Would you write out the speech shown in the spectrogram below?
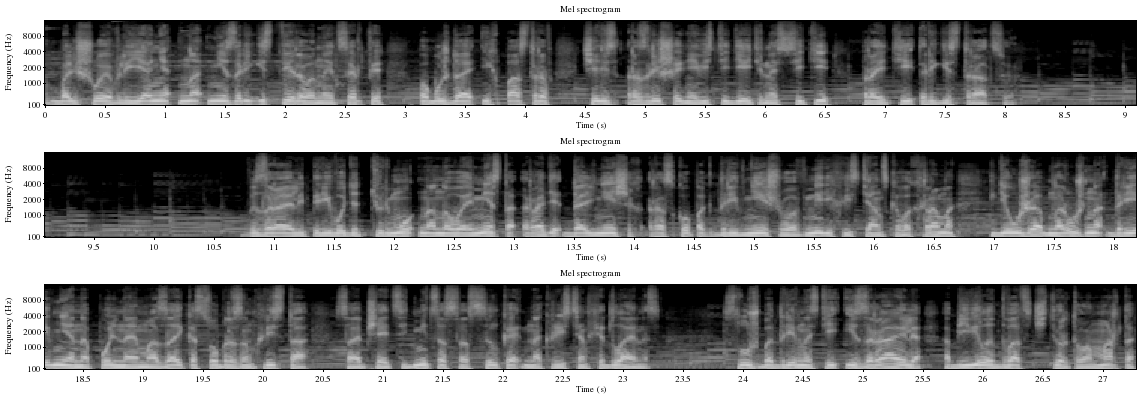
большое влияние на незарегистрированные церкви, побуждая их пасторов через разрешение вести деятельность в сети пройти регистрацию. В Израиле переводят тюрьму на новое место ради дальнейших раскопок древнейшего в мире христианского храма, где уже обнаружена древняя напольная мозаика с образом Христа, сообщает Седмица со ссылкой на Christian Headlines – Служба древностей Израиля объявила 24 марта,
